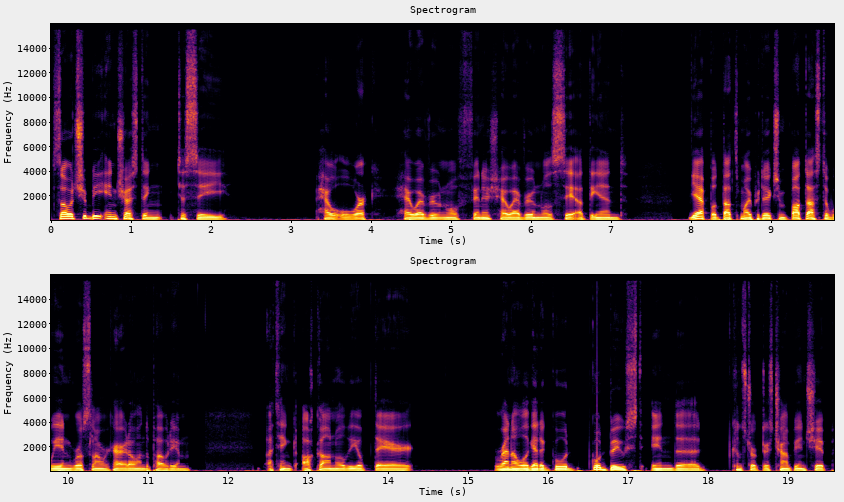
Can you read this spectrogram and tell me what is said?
So it should be interesting to see how it will work, how everyone will finish, how everyone will sit at the end. Yeah, but that's my prediction. Bottas to win, Russell and Ricciardo on the podium. I think Ocon will be up there. Renault will get a good good boost in the constructors championship.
